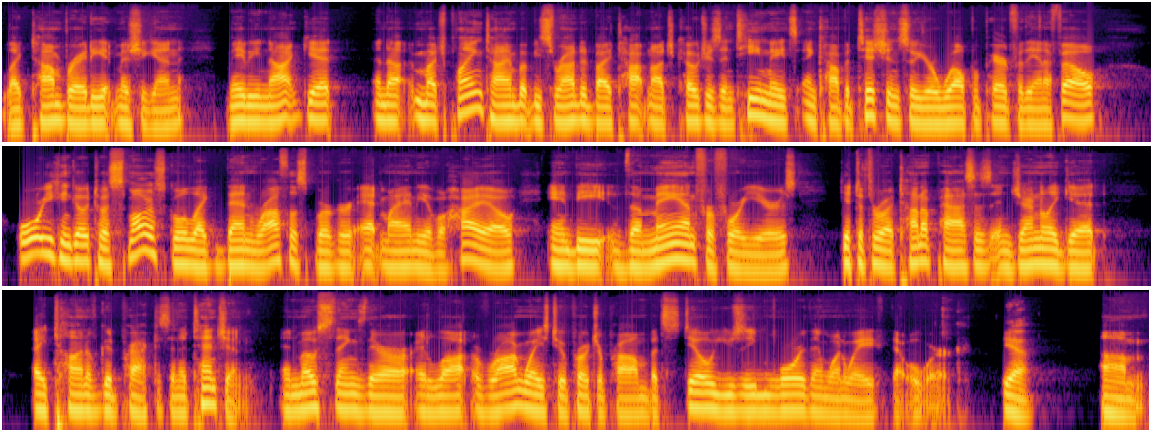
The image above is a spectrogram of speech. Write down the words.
like Tom Brady at Michigan, maybe not get enough, much playing time, but be surrounded by top notch coaches and teammates and competition, so you're well prepared for the NFL. Or you can go to a smaller school like Ben Roethlisberger at Miami of Ohio and be the man for four years, get to throw a ton of passes, and generally get a ton of good practice and attention. And most things, there are a lot of wrong ways to approach a problem, but still usually more than one way that will work. Yeah. Um,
